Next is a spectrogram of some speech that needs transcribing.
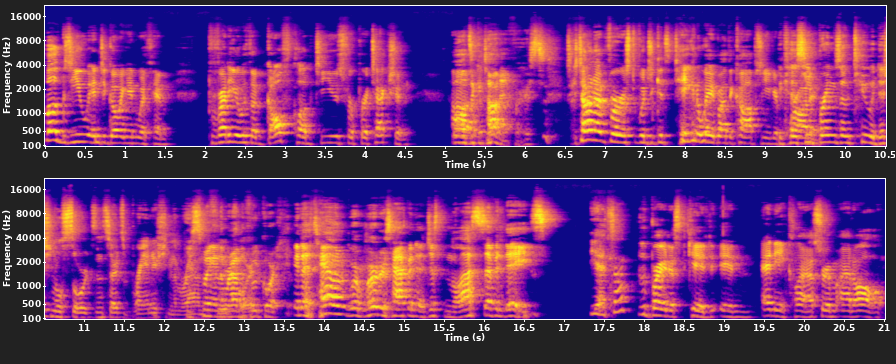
bugs you into going in with him, providing you with a golf club to use for protection. Well, it's a Uh, katana at first. it's a katana at first, which gets taken away by the cops, and you get Because he prodded. brings out two additional swords and starts brandishing them around. He's swinging the them around court. the food court in a town where murders happen in just in the last seven days. Yeah, it's not the brightest kid in any classroom at all.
